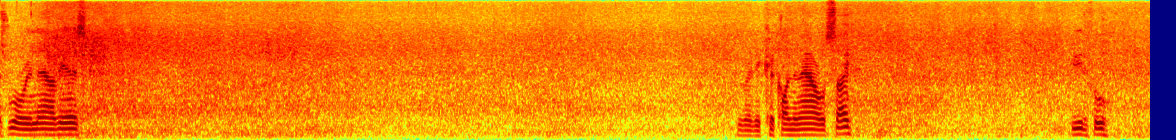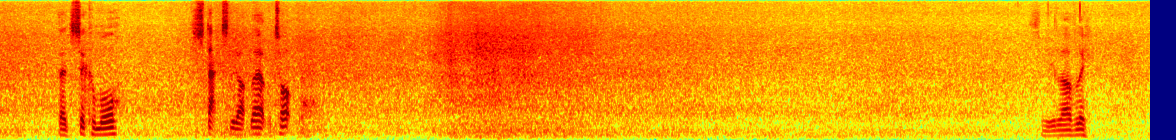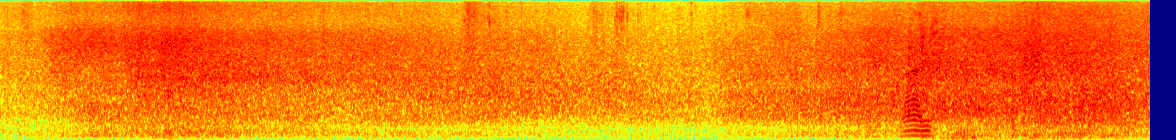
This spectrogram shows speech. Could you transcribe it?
Fire's roaring now. Be ready to cook on an hour or so. Beautiful dead sycamore. Stacks of it up there at the top. See, lovely. and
